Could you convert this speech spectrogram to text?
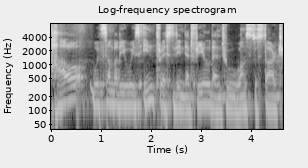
how would somebody who is interested in that field and who wants to start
